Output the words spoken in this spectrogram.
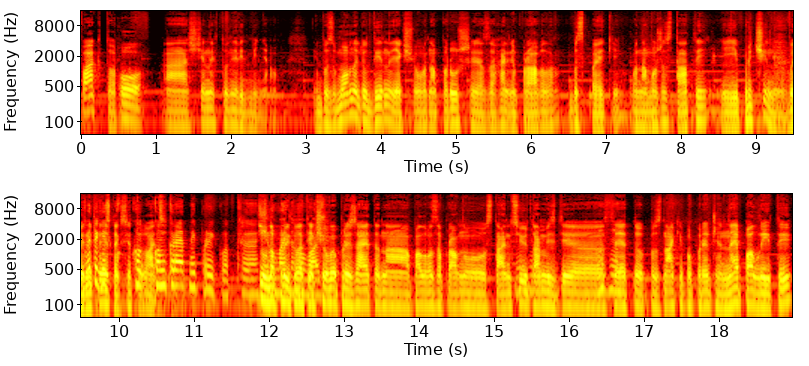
фактор О, ще ніхто не відміняв. І безумовно, людина, якщо вона порушує загальні правила безпеки, вона може стати і причиною виникнення якийсь так кон- ситуації. конкретний приклад, е, що Ну, ви маєте на наприклад, якщо ви приїжджаєте на паливозаправну станцію, там везде е, стоять знаки попередження не палити,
